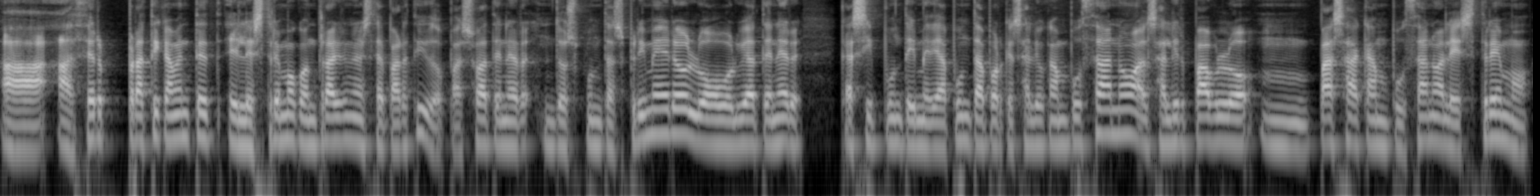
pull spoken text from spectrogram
a hacer prácticamente el extremo contrario en este partido. Pasó a tener dos puntas primero, luego volvió a tener casi punta y media punta porque salió Campuzano. Al salir Pablo mm, pasa a Campuzano al extremo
